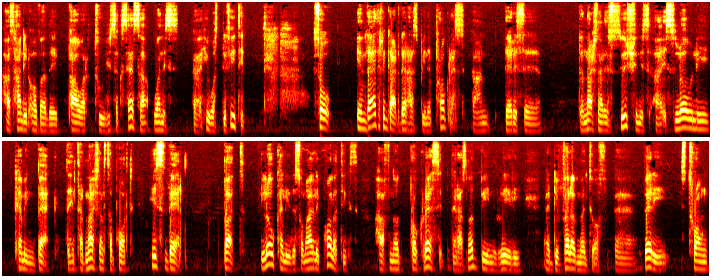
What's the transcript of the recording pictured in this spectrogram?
has handed over the power to his successor when uh, he was defeated. So, in that regard, there has been a progress, and there is a the national institution is uh, slowly coming back. The international support is there, but locally the Somali politics have not progressed. There has not been really a development of uh, very strong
